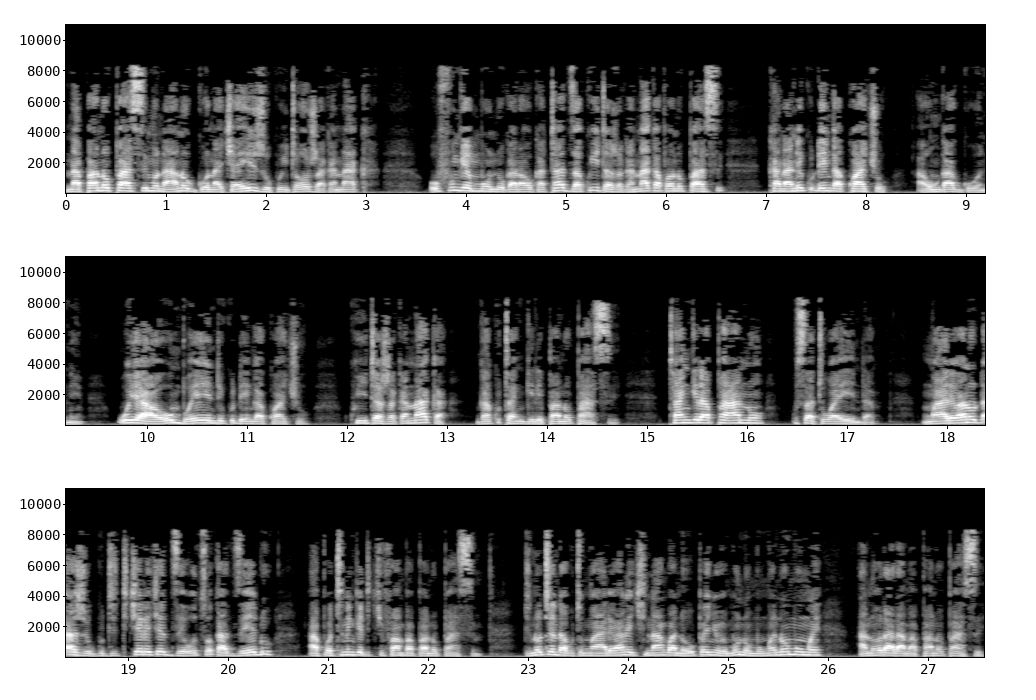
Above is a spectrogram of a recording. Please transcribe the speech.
Napano pasi munhu anogona chaizvo kuitawo zvakanaka. Ufunge munhu kana ukatadza kuita zvakanaka pano pasi kana nekudenga kwacho haungagone uye haumboendi kudenga kwacho. Kuita zvakanaka ngakutangire pano pasi. Tangira pano usati waenda mwari vanodazve kuti ticherechedzewo tsoka dzedu apo tinenge tichifamba pano pasi. Ndinotenda kuti mwari vane chinangwa neupenyu hwemunhu mumwe nomumwe anorarama pano pasi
